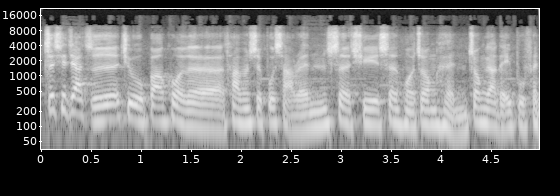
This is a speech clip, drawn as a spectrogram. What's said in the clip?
这些价值就包括了他们是不少人社区生活中很重要的一部分，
